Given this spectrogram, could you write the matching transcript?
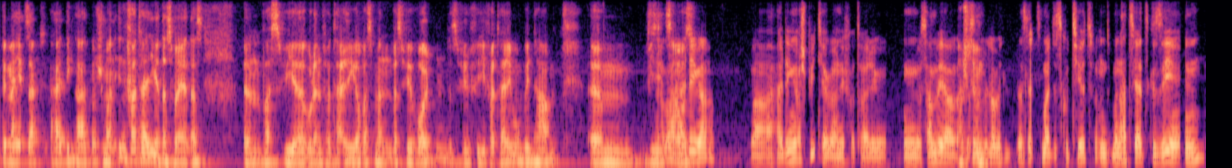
wenn man jetzt sagt, Heidinger hat noch schon mal einen Innenverteidiger, das war ja das, ähm, was wir, oder einen Verteidiger, was man, was wir wollten, dass wir für die Verteidigung wen haben. Ähm, wie sieht's aus? Heidinger, war Heidinger spielt ja gar nicht Verteidigung. Das haben wir ja, Ach, das, haben wir, glaube ich, das letzte Mal diskutiert und man hat es ja jetzt gesehen.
